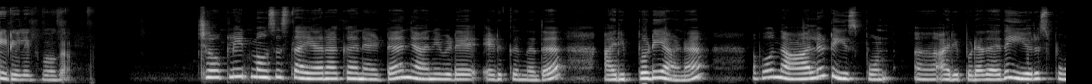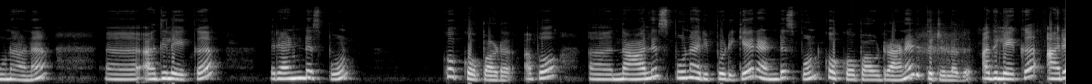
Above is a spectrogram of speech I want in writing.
വീഡിയോയിലേക്ക് പോകാം. ചോക്ലേറ്റ് മോസസ് തയ്യാറാക്കാനായിട്ട് ഞാനിവിടെ എടുക്കുന്നത് അരിപ്പൊടിയാണ്. അപ്പോൾ നാല് ടീസ്പൂൺ അരിപ്പൊടി അതായത് ഈ ഒരു സ്പൂണാണ് അതിലേക്ക് രണ്ട് സ്പൂൺ കൊക്കോ പൗഡർ. അപ്പോൾ നാല് സ്പൂൺ അരിപ്പൊടിക്ക് രണ്ട് സ്പൂൺ കൊക്കോ പൗഡറാണ് എടുത്തിട്ടുള്ളത്. അതിലേക്ക് അര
